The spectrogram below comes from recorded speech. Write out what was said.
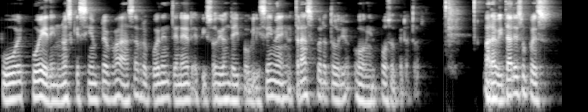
pueden, no es que siempre pasa, pero pueden tener episodios de hipoglicemia en el transoperatorio o en el posoperatorio. Para evitar eso, pues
